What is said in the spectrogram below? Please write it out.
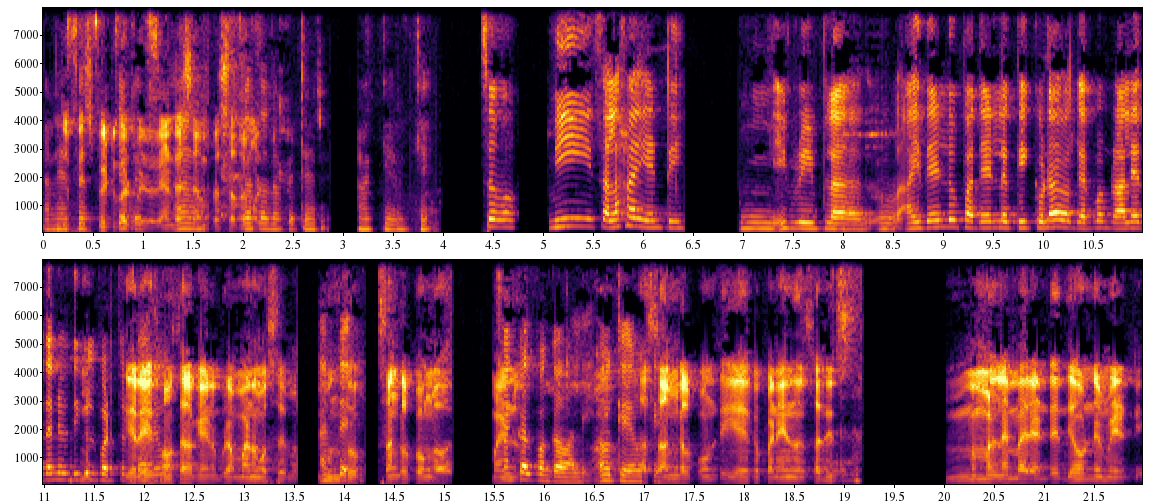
కూడా పెట్టారు. ప్రసాదం ఓకే ఓకే. సో మీ సలహా ఏంటి? ఇప్పుడు ఇట్లా ఐదేళ్ళు పదేళ్ళకి కూడా గర్భం రాలేదని దిగులు ఇరవై పడుతుంటారు సంవత్సరాలకైనా బ్రహ్మాండంగా వస్తాయి మేడం. అంతే. ముందు సంకల్పం కావాలి. సంకల్పం కావాలి. ఓకే సంకల్పం ఉంటే ఏ పని అయినా సాధించు మిమ్మల్ని నమ్మారంటే దేవుడిని నమ్మేటట్టే.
